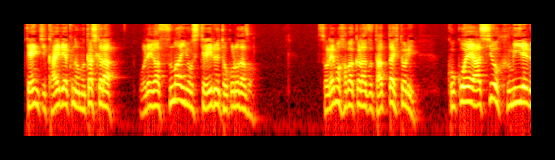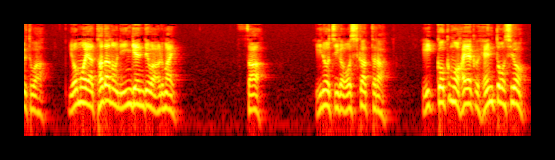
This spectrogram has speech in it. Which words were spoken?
天地開闢の昔から俺が住まいをしているところだぞ。それもはばからずたった一人、ここへ足を踏み入れるとは、よもやただの人間ではあるまい。さあ、命が惜しかったら、一刻も早く返答しろ。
